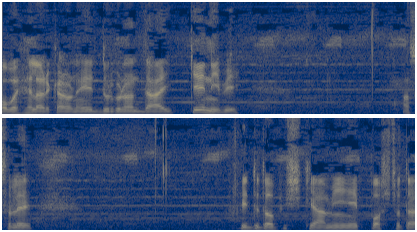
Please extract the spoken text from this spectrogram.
অবহেলার কারণে এই দুর্ঘটনার দায় কে নিবে? আসলে বিদ্যুৎ অফিসকে আমি এই প্রশ্নটা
